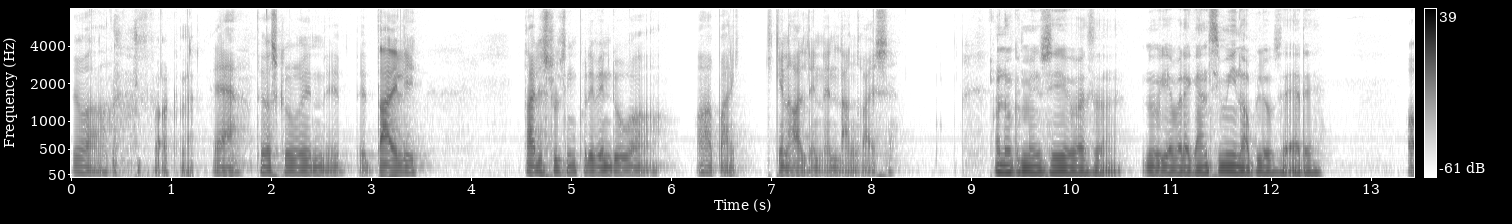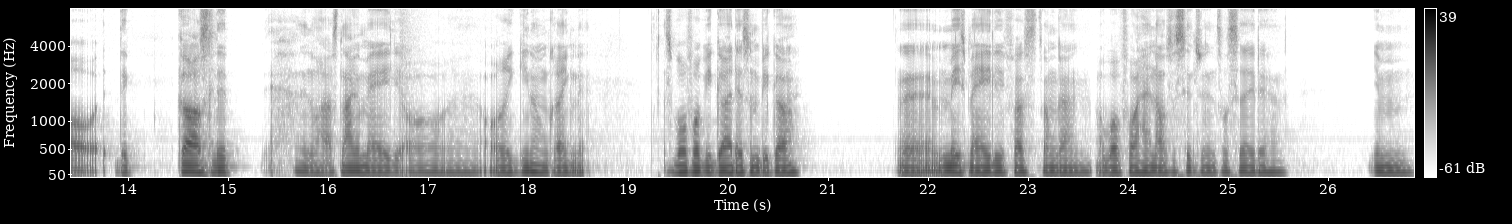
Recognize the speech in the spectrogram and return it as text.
Det var, Fuck, man. ja, det var sgu en et, et dejlig, dejlig slutning på det vindue, og, og bare generelt en, en lang rejse. Og nu kan man jo sige jo, altså, nu, jeg vil da gerne sige min oplevelse af det. Og det gør også lidt, nu har jeg snakket med Ali og, øh, og Regina omkring det. Altså hvorfor vi gør det, som vi gør. Øh, mest med Ali i første omgang, og hvorfor han også er sindssygt interesseret i det her. Jamen,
